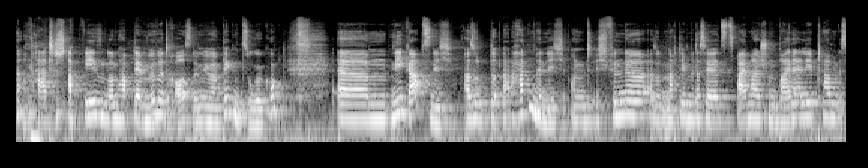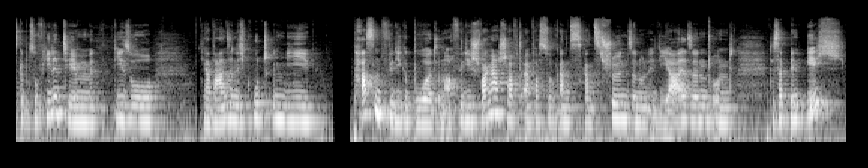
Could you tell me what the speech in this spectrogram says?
apathisch abwesend und habe der Möwe draußen irgendwie beim Picken zugeguckt. Ähm, nee, gab es nicht. Also hatten wir nicht. Und ich finde, also nachdem wir das ja jetzt zweimal schon beide erlebt haben, es gibt so viele Themen, mit, die so ja wahnsinnig gut irgendwie passen für die Geburt und auch für die Schwangerschaft einfach so ganz, ganz schön sind und ideal sind. Und deshalb bin ich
